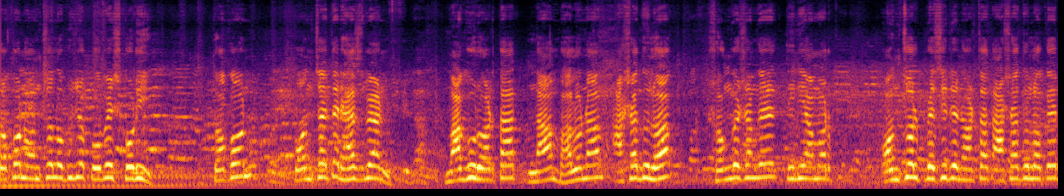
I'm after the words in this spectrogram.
যখন অঞ্চল অফিসে প্রবেশ করি তখন পঞ্চায়েতের হাজব্যান্ড মাগুর অর্থাৎ নাম ভালো নাম আসাদুল হক। সঙ্গে সঙ্গে তিনি আমার অঞ্চল প্রেসিডেন্ট অর্থাৎ আসাদুল হকের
